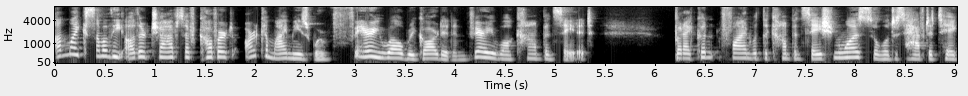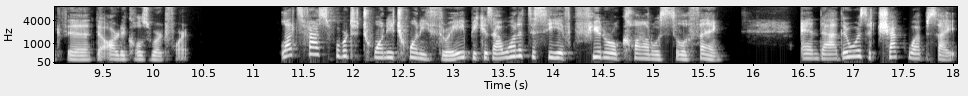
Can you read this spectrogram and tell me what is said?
Unlike some of the other jobs I've covered, Archimimes were very well regarded and very well compensated. But I couldn't find what the compensation was, so we'll just have to take the, the article's word for it. Let's fast forward to 2023 because I wanted to see if funeral clown was still a thing. And uh, there was a Czech website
